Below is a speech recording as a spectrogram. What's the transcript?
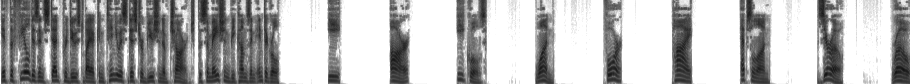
If the field is instead produced by a continuous distribution of charge, the summation becomes an integral E r equals 1 4 pi epsilon 0 rho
